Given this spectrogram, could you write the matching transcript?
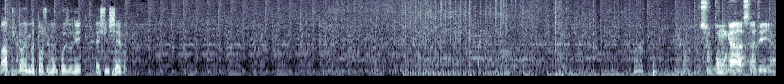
Ah putain, et maintenant je vais m'empoisonner. Eh, je suis une chèvre. Sous le pont mon gars, à il y a...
